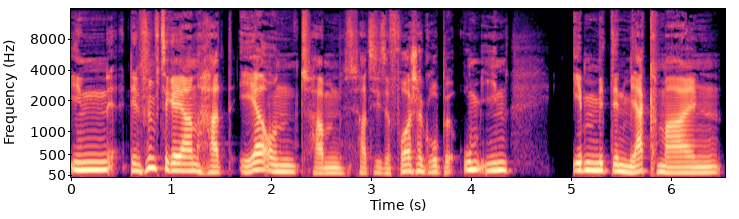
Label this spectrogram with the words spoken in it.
In den 50er Jahren hat er und haben, hat sich diese Forschergruppe um ihn eben mit den Merkmalen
